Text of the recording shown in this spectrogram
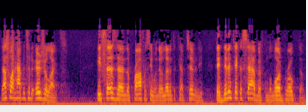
That's what happened to the Israelites. He says that in the prophecy when they were led into captivity. They didn't take a Sabbath and the Lord broke them.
